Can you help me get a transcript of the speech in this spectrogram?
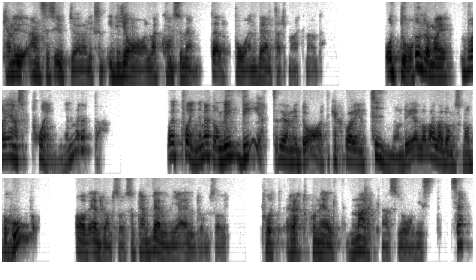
kan ju anses utgöra liksom ideala konsumenter på en välfärdsmarknad. Och då undrar man ju, vad är ens poängen med detta? Vad är poängen med detta? Om vi vet redan idag att det kanske bara är en tiondel av alla de som har behov av äldreomsorg som kan välja äldreomsorg på ett rationellt marknadslogiskt sätt.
